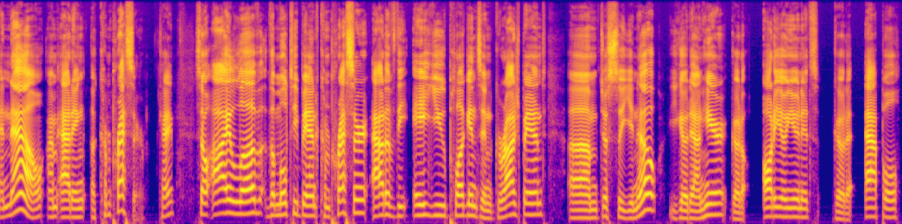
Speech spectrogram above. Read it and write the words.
And now I'm adding a compressor, okay? So I love the multi-band compressor out of the AU plugins in GarageBand. Um, just so you know, you go down here, go to audio units, go to Apple,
